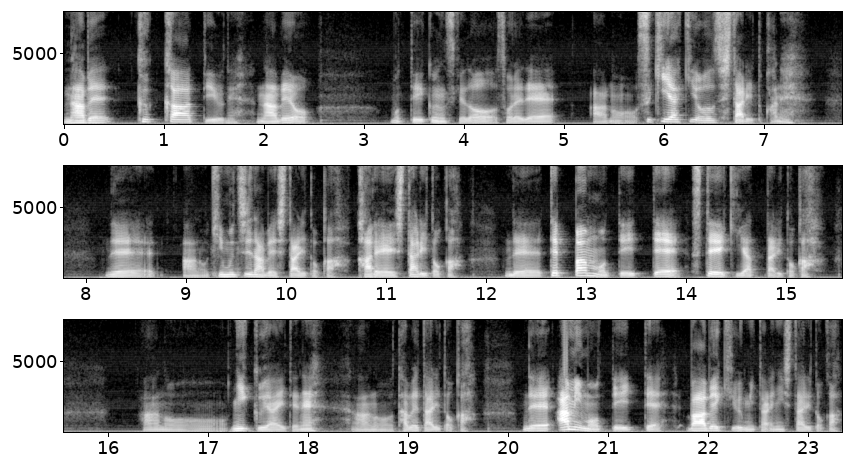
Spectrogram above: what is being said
ー鍋クッカーっていうね鍋を持っていくんですけどそれであのすき焼きをしたりとかね。であのキムチ鍋したりとかカレーしたりとか。で鉄板持って行ってステーキやったりとか。あの肉焼いてねあの食べたりとか。で網持って行ってバーベキューみたいにしたりとか、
